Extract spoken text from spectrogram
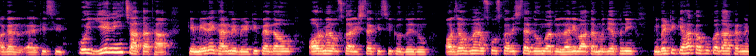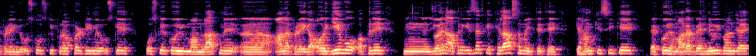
अगर किसी, कोई ये नहीं चाहता था कि मेरे घर में बेटी पैदा हो और मैं उसका रिश्ता किसी को दे दूँ और जब मैं उसको, उसका रिश्ता दूँगा तो जारी बात है मुझे अपनी बेटी के हक हकूक अदा करने पड़ेंगे। उसको, उसकी प्रॉपर्टी में, उसके उसके कोई मामला में आना पड़ेगा। और ये वो अपने जो है ना, अपनी इज़्ज़त के खिलाफ समझते थे कि हम किसी के, कोई हमारा बहनोई बन जाए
